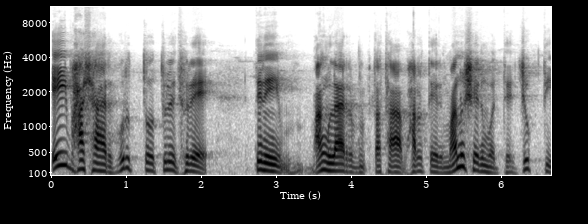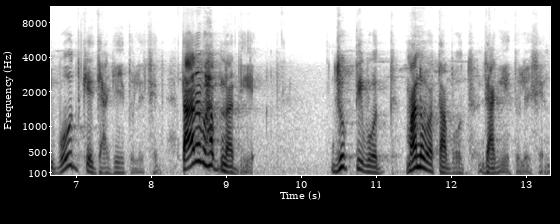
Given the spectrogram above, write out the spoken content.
এই ভাষার গুরুত্ব তুলে ধরে তিনি বাংলার তথা ভারতের মানুষের মধ্যে যুক্তিবোধকে জাগিয়ে তুলেছেন। তার ভাবনা দিয়ে যুক্তিবোধ, মানবতাবোধ জাগিয়ে তুলেছেন।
